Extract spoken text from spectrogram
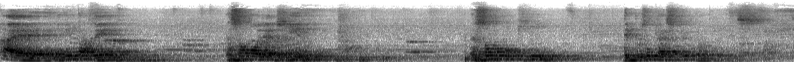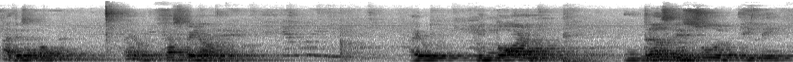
Ah, é, ninguém está vendo. É só uma olhadinha. É só um pouquinho. Depois eu peço perdão para Deus. Ah, Deus é bom. Aí eu peço perdão dele. Aí eu me torno um transgressor eleito.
